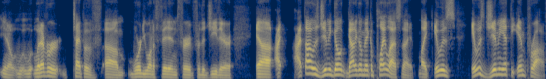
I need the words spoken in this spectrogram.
you know, w- whatever type of um, word you want to fit in for for the G there. Uh, I I thought it was Jimmy go got to go make a play last night. Like it was it was Jimmy at the improv.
